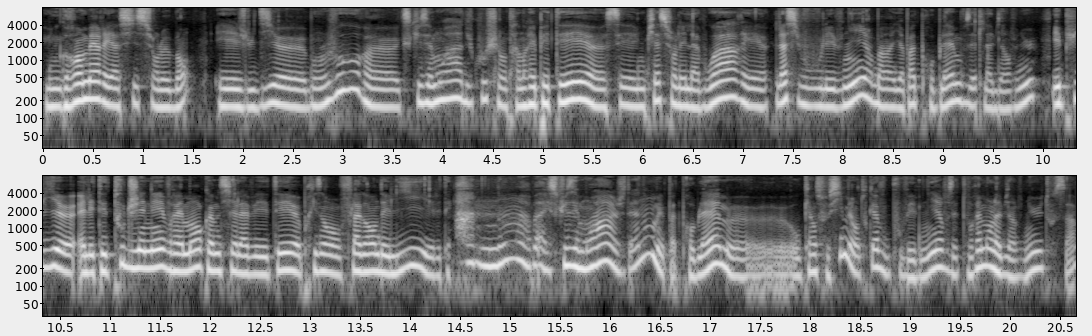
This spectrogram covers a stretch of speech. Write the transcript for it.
Une grand-mère est assise sur le banc. Et je lui dis euh, bonjour, euh, excusez-moi, du coup je suis en train de répéter, euh, c'est une pièce sur les lavoirs et là si vous voulez venir, ben il n'y a pas de problème, vous êtes la bienvenue. Et puis elle était toute gênée vraiment comme si elle avait été prise en flagrant délit et elle était ah non, bah excusez-moi, j'étais ah non mais pas de problème, aucun souci, mais en tout cas vous pouvez venir, vous êtes vraiment la bienvenue, tout ça.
